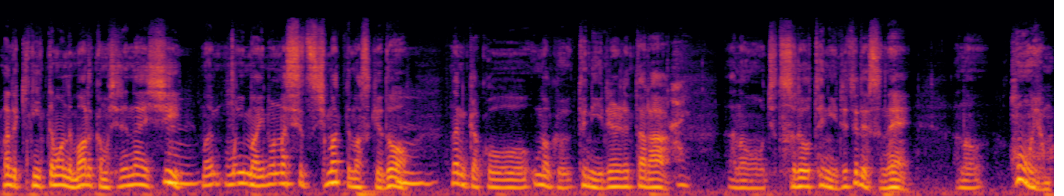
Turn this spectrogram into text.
まだ気に入ったものでもあるかもしれないし、うん、まあ、もう今いろんな施設閉まってますけど、うん、何かこう、うまく手に入れられたら、はい、あの、ちょっとそれを手に入れてですね、あの、本を読む。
